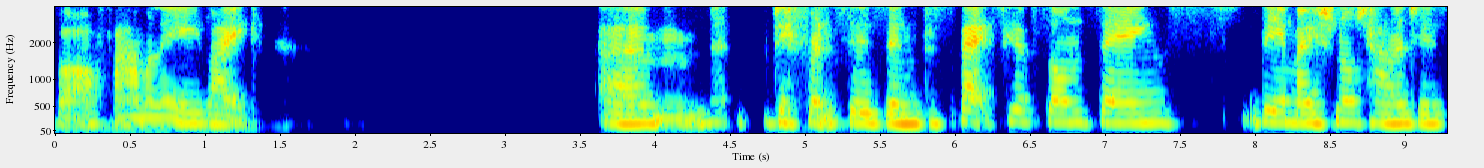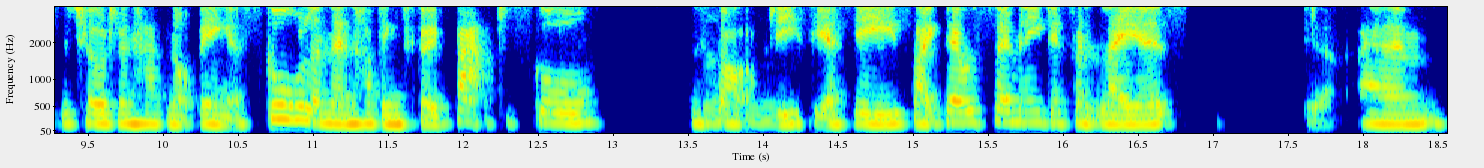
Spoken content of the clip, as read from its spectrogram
for our family like um, differences in perspectives on things, the emotional challenges the children had not being at school and then having to go back to school, the start mm-hmm. of GCSEs. Like there were so many different layers. Yeah. Um,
